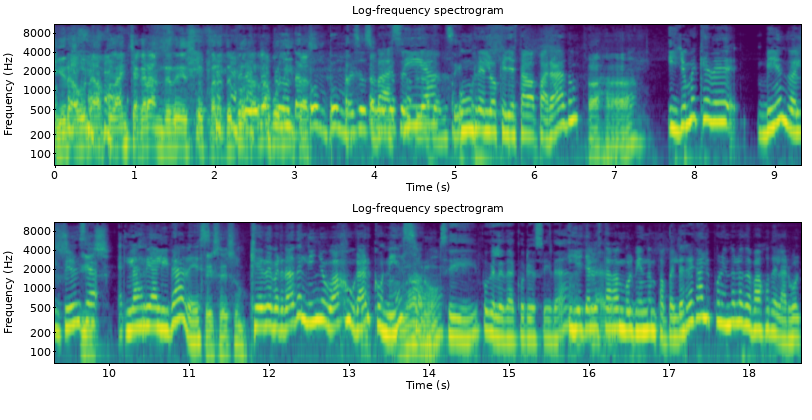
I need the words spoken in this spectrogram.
Y era una plancha grande de eso para te explotar las bolitas. Pum, pum, eso es Vacía, explotan, sí. un reloj que ya estaba parado. Ajá. Y yo me quedé viendo el yo decía, las realidades. ¿Qué es eso? Que de verdad el niño va a jugar con eso. Claro. Sí, porque le da curiosidad. Y ella claro. lo estaba envolviendo en papel de regalo y poniéndolo debajo del árbol.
